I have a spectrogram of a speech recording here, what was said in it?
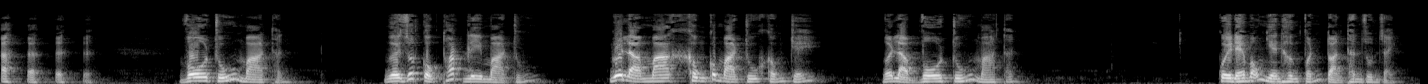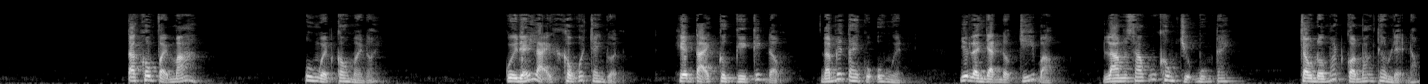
Vô trú ma thần Người rốt cục thoát ly ma trú Ngươi là ma không có ma trú khống chế. Ngươi là vô trú ma thân. Quỷ đế bỗng nhiên hưng phấn toàn thân run rẩy. Ta không phải ma. U Nguyệt câu mày nói. Quỷ đế lại không có tranh luận. Hiện tại cực kỳ kích động. Nắm lấy tay của U Nguyệt. Như là nhận được trí bảo. Làm sao cũng không chịu buông tay. Trong đôi mắt còn mang theo lệ nóng.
